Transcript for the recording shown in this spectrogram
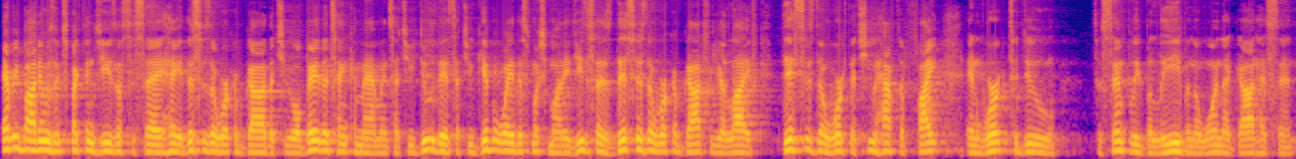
Everybody was expecting Jesus to say, Hey, this is a work of God, that you obey the Ten Commandments, that you do this, that you give away this much money. Jesus says, This is the work of God for your life. This is the work that you have to fight and work to do to simply believe in the one that God has sent.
